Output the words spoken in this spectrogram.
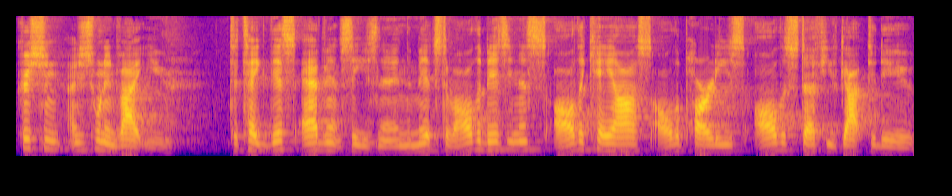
Christian, I just want to invite you to take this Advent season in the midst of all the busyness, all the chaos, all the parties, all the stuff you've got to do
